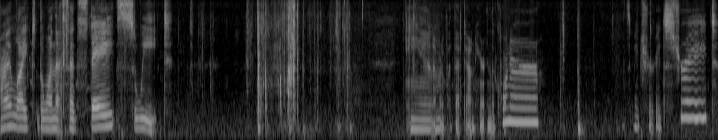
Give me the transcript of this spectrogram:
I liked the one that said stay sweet. And I'm going to put that down here in the corner. Let's make sure it's straight.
